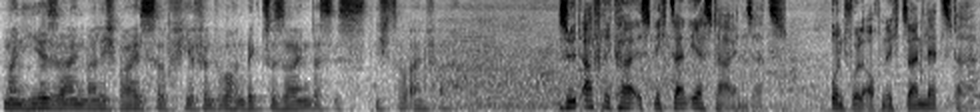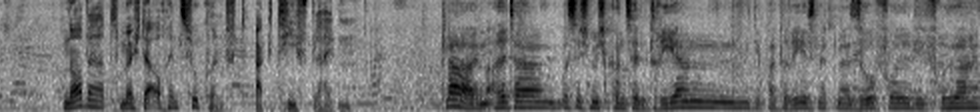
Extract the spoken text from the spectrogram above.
mein Hiersein, weil ich weiß, so vier, fünf Wochen weg zu sein, das ist nicht so einfach. Südafrika ist nicht sein erster Einsatz und wohl auch nicht sein letzter. Norbert möchte auch in Zukunft aktiv bleiben. Klar, im Alter muss ich mich konzentrieren. Die Batterie ist nicht mehr so voll wie früher.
